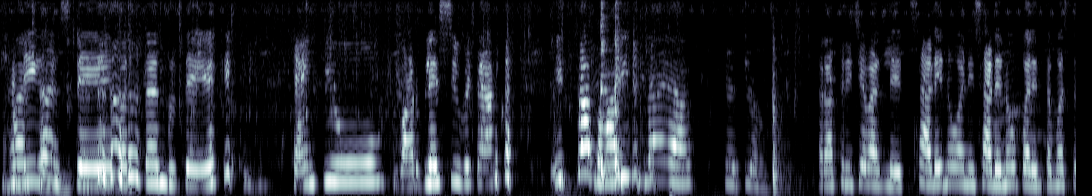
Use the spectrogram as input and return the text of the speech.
भांडी. घासते बर्तन धुते. थँक्यू गॉड ब्लेस यू बेटा. इतना भारी हो रात्रीचे वाजले साडेनऊ आणि साडेनऊ पर्यंत मस्त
